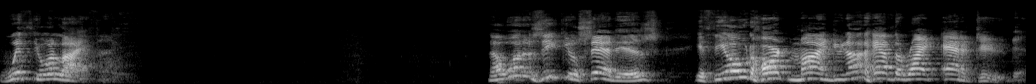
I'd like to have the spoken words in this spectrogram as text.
with your life. Now, what Ezekiel said is if the old heart and mind do not have the right attitude,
